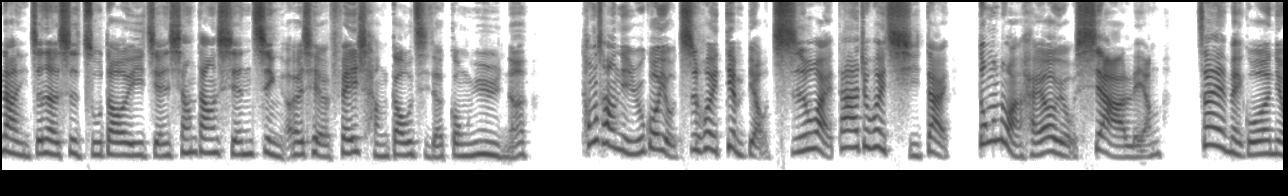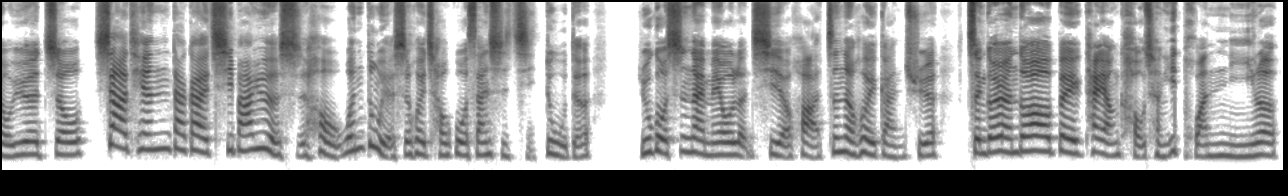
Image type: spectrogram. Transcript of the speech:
那你真的是租到了一间相当先进而且非常高级的公寓呢。通常你如果有智慧电表之外，大家就会期待冬暖还要有夏凉。在美国纽约州，夏天大概七八月的时候，温度也是会超过三十几度的。如果室内没有冷气的话，真的会感觉整个人都要被太阳烤成一团泥了。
